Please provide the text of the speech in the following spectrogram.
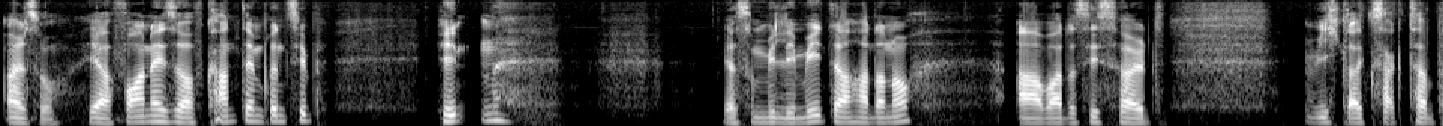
Also, ja, vorne ist er auf Kante im Prinzip. Hinten, ja, so einen Millimeter hat er noch. Aber das ist halt, wie ich gerade gesagt habe,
